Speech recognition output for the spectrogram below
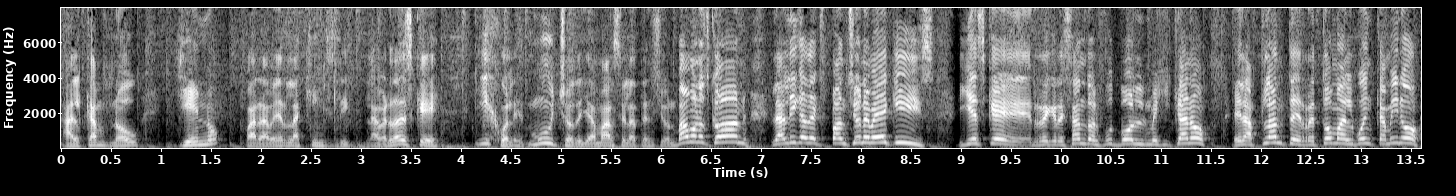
al Camp Nou lleno para ver la Kings League. La verdad es que híjole, mucho de llamarse la atención. Vámonos con la Liga de Expansión MX. Y es que regresando al fútbol mexicano, el Atlante retoma el buen camino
